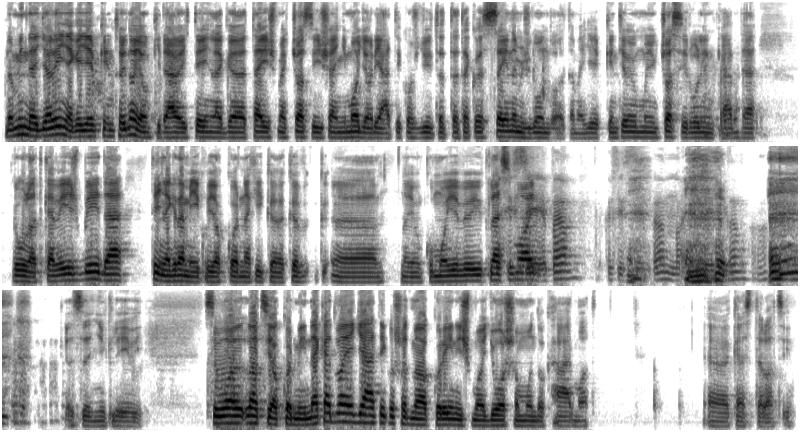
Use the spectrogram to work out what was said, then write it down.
Na mindegy, a lényeg egyébként, hogy nagyon király, hogy tényleg te is, meg Csaszi is ennyi magyar játékos gyűjtöttetek össze, én nem is gondoltam egyébként, jó, mondjuk Csasziról inkább, de rólad kevésbé, de tényleg reméljük, hogy akkor nekik köv, nagyon komoly jövőjük lesz Köszi majd. Szépen. Köszi szépen, nagyon Köszönjük, Lévi. Szóval, Laci, akkor még neked van egy játékosod, mert akkor én is majd gyorsan mondok hármat. Kezdte Laci.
